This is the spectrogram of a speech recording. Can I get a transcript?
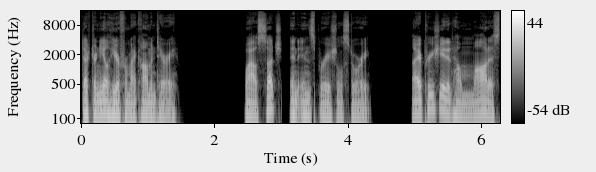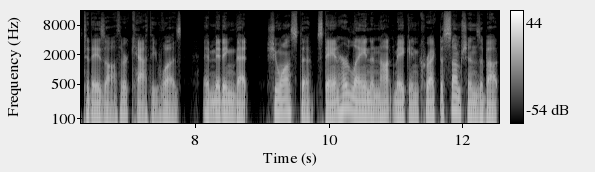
Dr. Neal here for my commentary. Wow, such an inspirational story. I appreciated how modest today's author, Kathy, was, admitting that she wants to stay in her lane and not make incorrect assumptions about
